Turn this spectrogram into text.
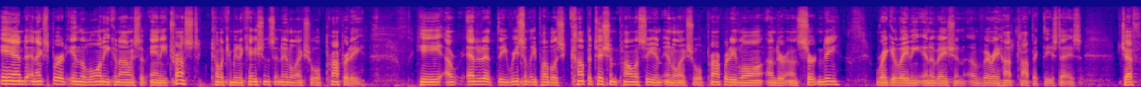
and an expert in the law and economics of antitrust, telecommunications, and intellectual property. He uh, edited the recently published Competition Policy and Intellectual Property Law Under Uncertainty, Regulating Innovation, a very hot topic these days. Geoff?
